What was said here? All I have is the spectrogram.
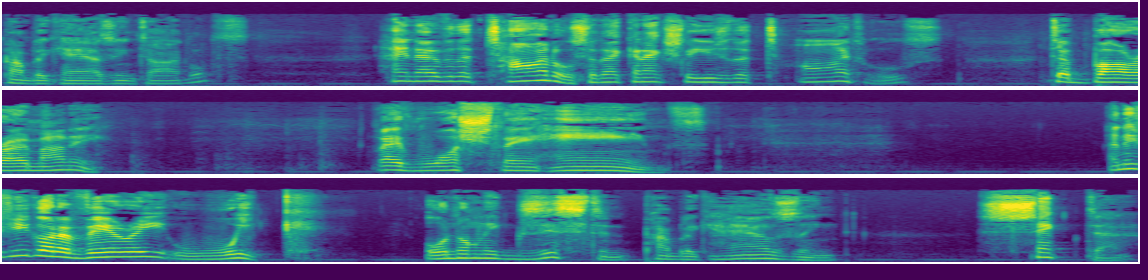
public housing titles. Hand over the titles so they can actually use the titles to borrow money. They've washed their hands. And if you've got a very weak or non existent public housing sector,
